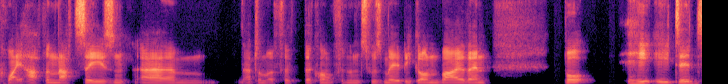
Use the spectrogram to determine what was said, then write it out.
quite happened that season. Um, I don't know if the, the, confidence was maybe gone by then, but he he did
